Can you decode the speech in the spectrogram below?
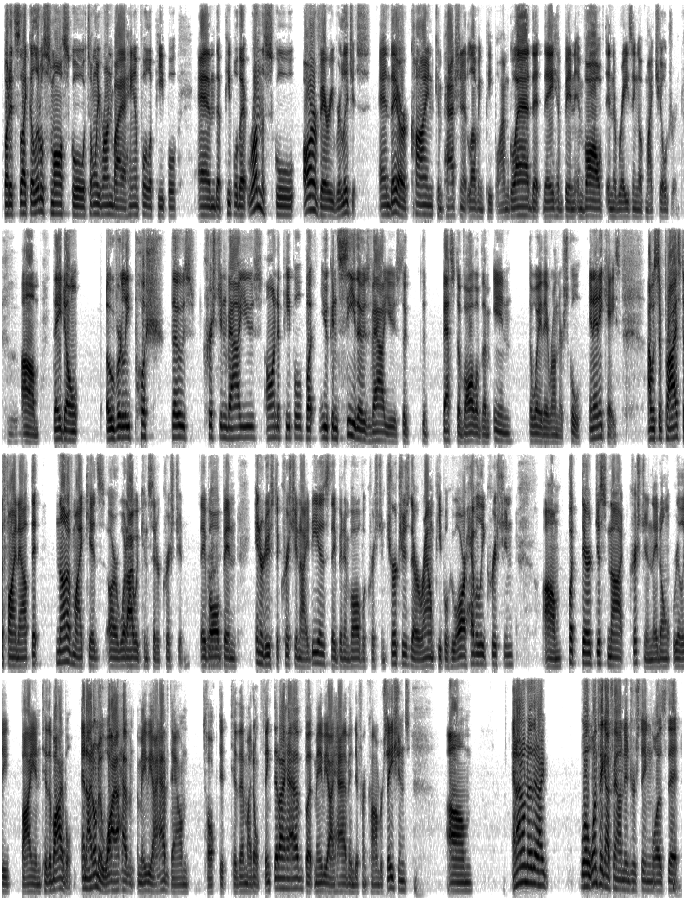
But it's like a little small school. It's only run by a handful of people. And the people that run the school are very religious. And they are kind compassionate loving people. I'm glad that they have been involved in the raising of my children. Mhm. um, they don't overly push those christian values onto people but you can see those values the, the best of all of them in the way they run their school. In any case i was surprised to find out that none of my kids are what i would consider christian. They've all been introduced to christian ideas. They've been involved with christian churches. They're around people who are heavily christian um, but they're just not christian. They don't really buy into the bible. And i don't know why i haven't maybe i have down talked it to them i don't think that i have but maybe i have in different conversations. Um, and i don't know that i well one thing i found interesting was that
